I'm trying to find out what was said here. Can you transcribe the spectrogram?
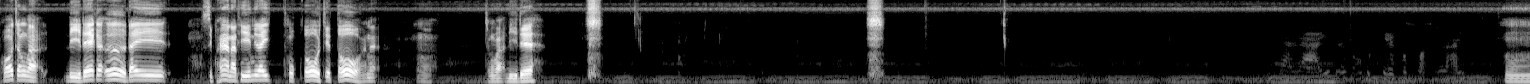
พอจังหวะดีเด้ก็เออได้สิบห้านาทีนี่ได้หกโตเจ็ดโตนั่นะอืมจังหวะดีเด้ หลายเด้อของคุณเทพก็ปลอดหลาย อืม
